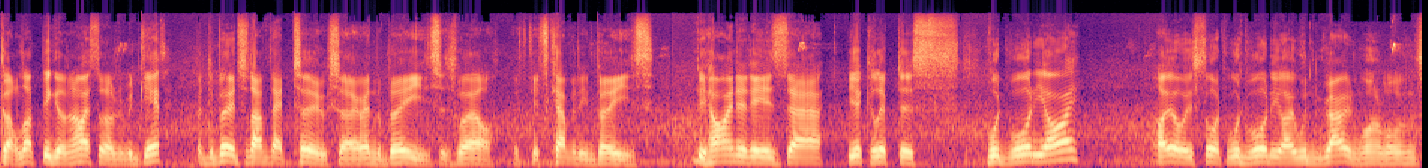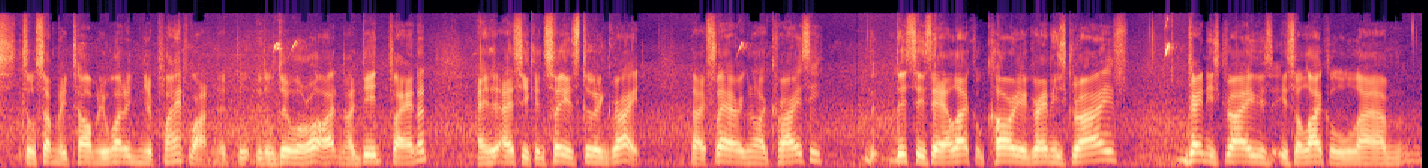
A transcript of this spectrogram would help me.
got a lot bigger than I thought it would get but the birds love that too so and the bees as well. It gets covered in bees. Behind it is uh, Eucalyptus woodwardii I always thought woodwardii wouldn't grow in Warrnambool until somebody told me, why didn't you plant one? It'll, it'll, do all right, and I did plant it, and as you can see, it's doing great. They're flowering like crazy. This is our local Correa Granny's Grave. Granny's Grave is, is a local um,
